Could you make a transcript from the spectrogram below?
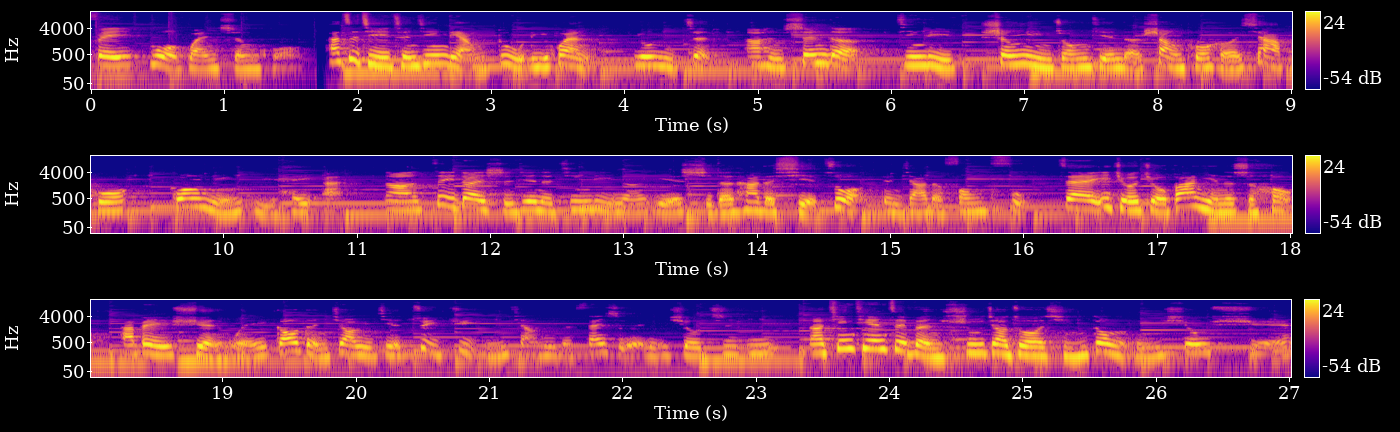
非默观生活。他自己曾经两度罹患忧郁症，他很深的经历生命中间的上坡和下坡，光明与黑暗。那这段时间的经历呢，也使得他的写作更加的丰富。在一九九八年的时候，他被选为高等教育界最具影响力的三十位领袖之一。那今天这本书叫做《行动灵修学》，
